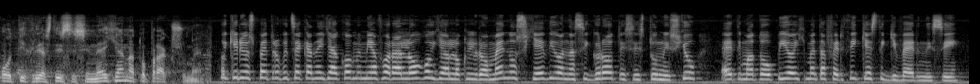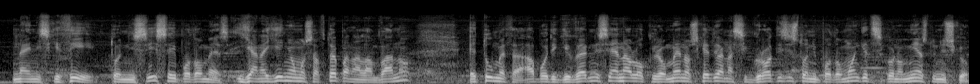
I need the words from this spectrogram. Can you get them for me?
ότι χρειαστεί στη συνέχεια να το πράξουμε. Ο κύριος Πέτροβιτς έκανε για ακόμη μια φορά λόγο για ολοκληρωμένο σχέδιο ανασυγκρότησης του νησιού, έτοιμα το οποίο έχει μεταφερθεί και στην κυβέρνηση. Να ενισχυθεί το νησί σε υποδομές. Για να γίνει όμως αυτό, επαναλαμβάνω, ετούμεθα από την κυβέρνηση ένα ολοκληρωμένο σχέδιο ανασυγκρότησης των υποδομών και της οικονομίας του νησιού.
